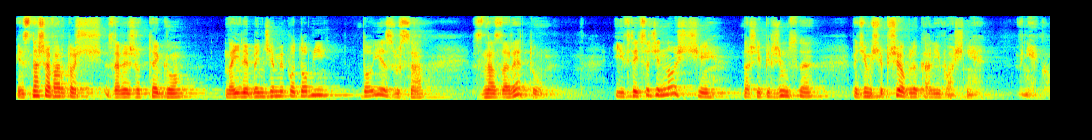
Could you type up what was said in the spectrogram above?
Więc nasza wartość zależy od tego, na ile będziemy podobni do Jezusa z Nazaretu. I w tej codzienności naszej pielgrzymce będziemy się przyoblekali właśnie w Niego.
